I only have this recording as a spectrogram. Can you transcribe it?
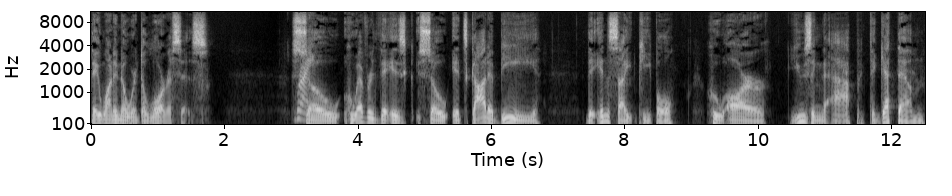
they want to know where Dolores is. Right. So whoever the is, so it's got to be the Incite people who are using the app to get them.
